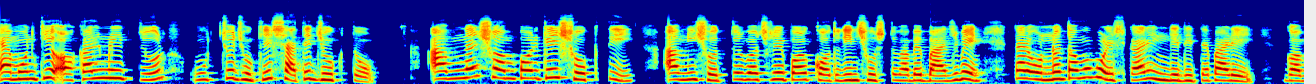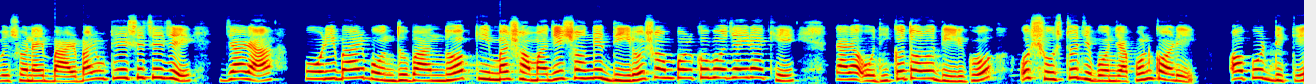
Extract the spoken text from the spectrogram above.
এমনকি অকাল মৃত্যুর উচ্চ ঝুঁকির সাথে যুক্ত। আপনার সম্পর্কের শক্তি আপনি সত্তর বছরের পর কতদিন সুস্থভাবে বাঁচবেন তার অন্যতম পরিষ্কার ইঙ্গিত দিতে পারে। গবেষণায় বারবার উঠে এসেছে যে, যারা পরিবার, বন্ধুবান্ধব কিংবা সমাজের সঙ্গে দৃঢ় সম্পর্ক বজায় রাখে, তারা অধিকতর দীর্ঘ ও সুস্থ জীবনযাপন করে। অপরদিকে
